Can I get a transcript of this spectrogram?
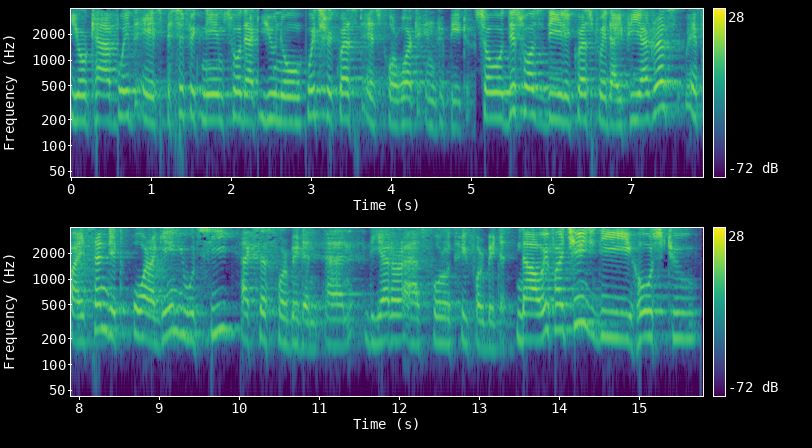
Your tab with a specific name so that you know which request is for what in repeater. So this was the request with IP address. If I send it over again, you would see access forbidden and the error as 403 forbidden. Now, if I change the host to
